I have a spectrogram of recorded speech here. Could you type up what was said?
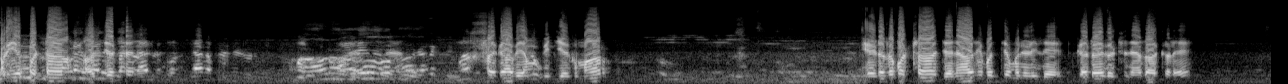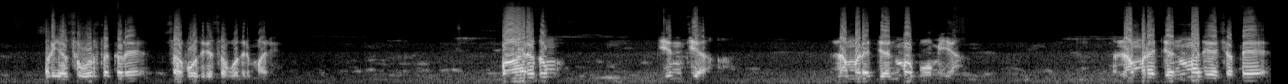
പ്രിയപ്പെട്ട അധ്യക്ഷൻ സഖാവ് എം വിജയകുമാർ ഇടതുപക്ഷ ജനാധിപത്യ മുന്നണിയിലെ ഘടകകക്ഷി നേതാക്കളെ പ്രിയ സുഹൃത്തുക്കളെ സഹോദരി സഹോദരന്മാരെ ഭാരതം ഇന്ത്യ നമ്മുടെ ജന്മഭൂമിയാണ്. നമ്മുടെ ജന്മദേശത്തെ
